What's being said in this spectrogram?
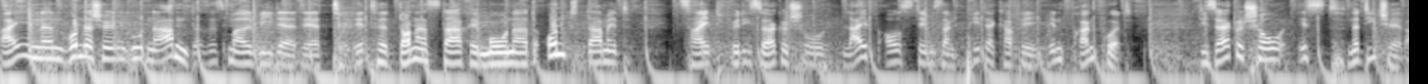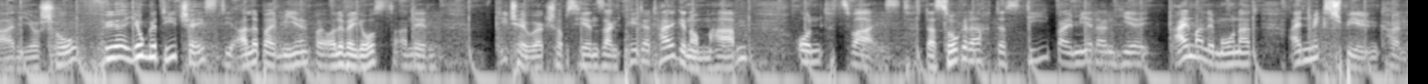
Einen wunderschönen guten Abend. Das ist mal wieder der dritte Donnerstag im Monat und damit Zeit für die Circle Show live aus dem St. Peter Café in Frankfurt. Die Circle Show ist eine DJ-Radio-Show für junge DJs, die alle bei mir, bei Oliver Joost, an den DJ-Workshops hier in St. Peter teilgenommen haben. Und zwar ist das so gedacht, dass die bei mir dann hier einmal im Monat einen Mix spielen können.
